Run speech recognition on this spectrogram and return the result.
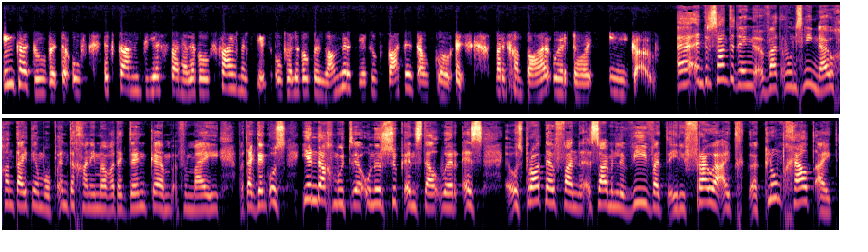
ego doelwitte. Of dit kan wees van hulle wil famous wees of hulle wil belangrik wees of wat dit ook al is. Maar dit gaan baie oor daai ego 'n uh, interessante ding wat ons nie nou gaan tyd hê om op in te gaan nie, maar wat ek dink um, vir my wat ek dink ons eendag moet uh, ondersoek instel oor is uh, ons praat nou van Simon Levy wat hierdie vroue uit 'n uh, klomp geld uit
